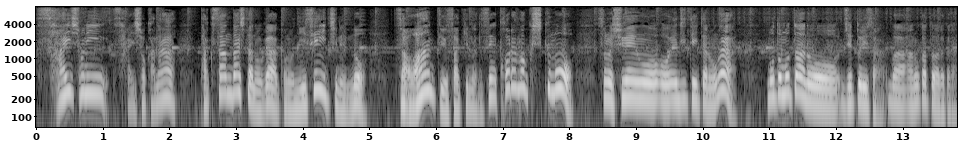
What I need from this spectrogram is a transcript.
最初に、最初かな、たくさん出したのが、この2001年のザ・ワンっていう作品なんですね。これもくしくも、その主演を演じていたのが、もともとあの、ジェットリーさん。まあ、あの方はだから、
